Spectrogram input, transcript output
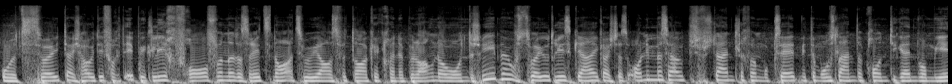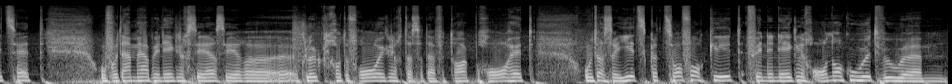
und das Zweite ist halt einfach, ich bin gleich froh von dass er jetzt noch einen Zweijahresvertrag können Belang noch unterschreiben. Als 32-Jähriger ist das auch nicht mehr selbstverständlich, wenn man sieht mit dem Ausländerkontingent, das man jetzt hat. Und von dem her bin ich eigentlich sehr, sehr äh, glücklich oder froh, eigentlich, dass er den Vertrag bekommen hat. Und dass er jetzt gerade geht, finde ich eigentlich auch noch gut, weil ähm,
